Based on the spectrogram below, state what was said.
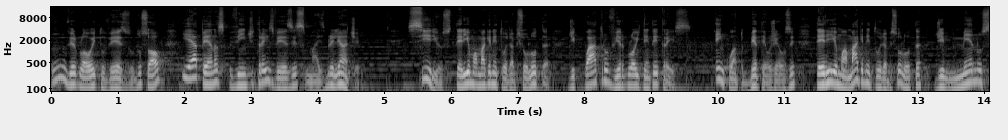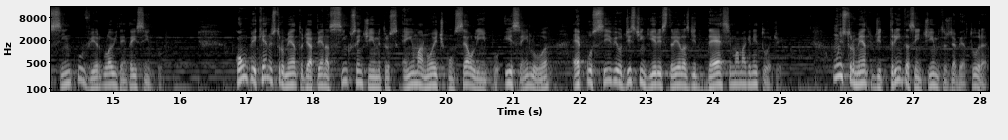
1,8 vezes o do Sol e é apenas 23 vezes mais brilhante. Sirius teria uma magnitude absoluta de 4,83, enquanto Betelgeuse teria uma magnitude absoluta de menos 5,85. Com um pequeno instrumento de apenas 5 centímetros em uma noite com céu limpo e sem lua, é possível distinguir estrelas de décima magnitude. Um instrumento de 30 centímetros de abertura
